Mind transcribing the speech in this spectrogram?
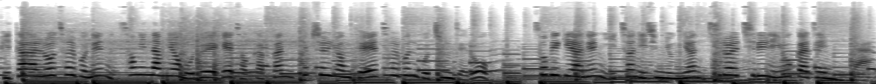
비타할로 철분은 성인 남녀 모두에게 적합한 캡슐 형태의 철분 보충제로 소비기한은 2026년 7월 7일 이후까지입니다.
